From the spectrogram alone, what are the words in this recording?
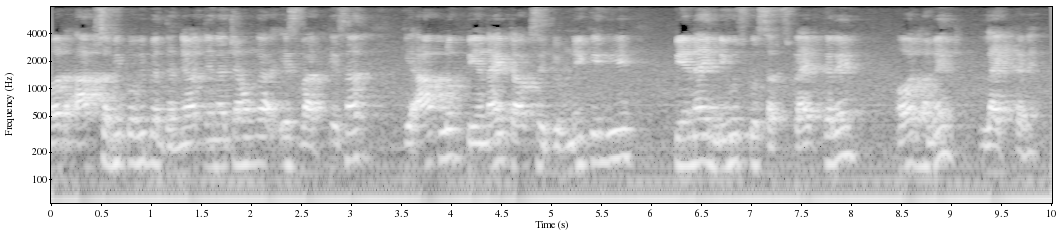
और आप सभी को भी मैं धन्यवाद देना चाहूँगा इस बात के साथ कि आप लोग पी एन आई टॉक से जुड़ने के लिए पी एन आई न्यूज़ को सब्सक्राइब करें और हमें लाइक करें।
